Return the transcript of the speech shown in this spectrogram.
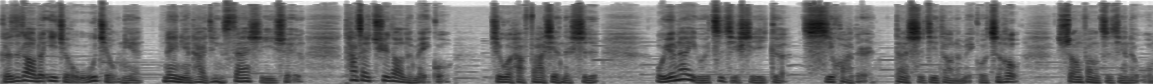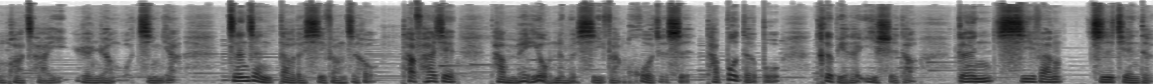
可是到了一九五九年那年，他已经三十一岁了，他才去到了美国，结果他发现的是。我原来以为自己是一个西化的人，但实际到了美国之后，双方之间的文化差异仍让我惊讶。真正到了西方之后，他发现他没有那么西方，或者是他不得不特别的意识到，跟西方之间的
